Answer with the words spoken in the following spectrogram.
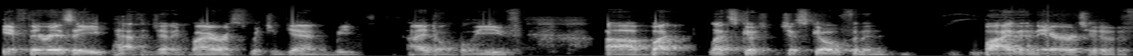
if there is a pathogenic virus, which again we I don't believe, uh, but let's go just go for the by the narrative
